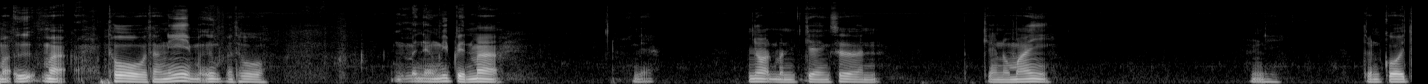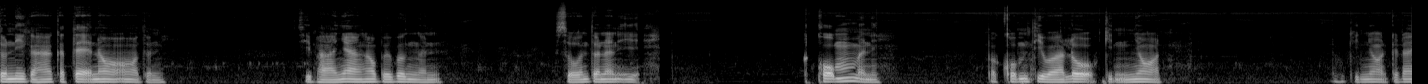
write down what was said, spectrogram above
มาอึมาโททางนี้มาอึมาโท มันยังไมีเป็นมาเนี่ยยอดมันแกงเสื้อน แกงหน่อไม้นี่ต้นโกยต้นนี้ก็ฮะกระแตะนออ้อต้นนี้สิพาย่างเข้าไปเบิ่งกันโซนตัวนั้นอีกคมอันนี้ประคมที่ว่าโลกินยอดโลกินยอดก็ได้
